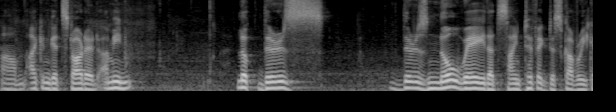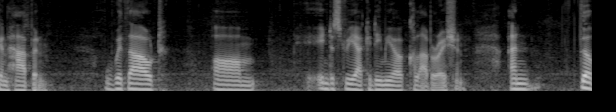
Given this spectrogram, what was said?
Um, I can get started. I mean, look, there's there is no way that scientific discovery can happen without um, industry academia collaboration, and the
